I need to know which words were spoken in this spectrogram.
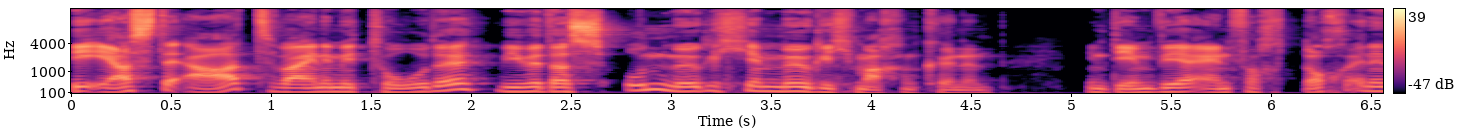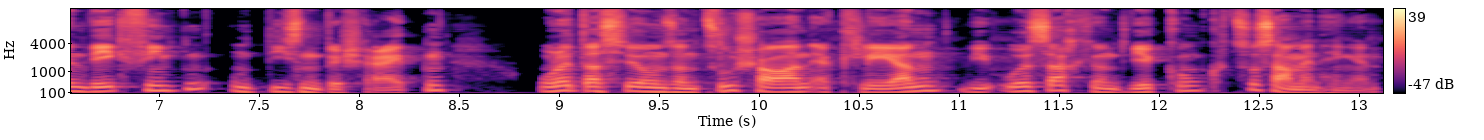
Die erste Art war eine Methode, wie wir das Unmögliche möglich machen können, indem wir einfach doch einen Weg finden und diesen beschreiten ohne dass wir unseren Zuschauern erklären, wie Ursache und Wirkung zusammenhängen.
